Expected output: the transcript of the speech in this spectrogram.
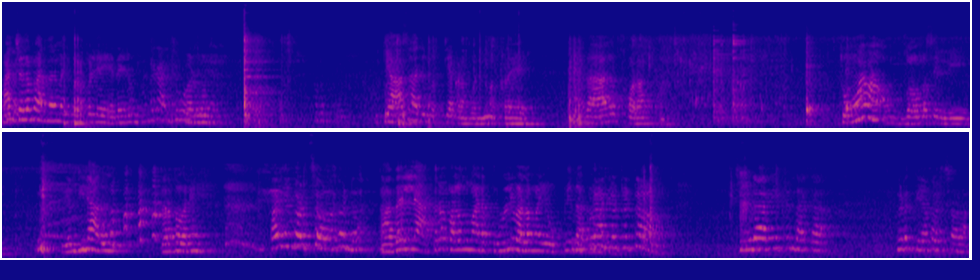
പച്ചവെള്ളം പറഞ്ഞാലും മതി കുഴപ്പമില്ല. ഏതായാലും വെള്ളം ഗ്യാസ് ആദ്യം വൃത്തിയാക്കണം പൊന്നു മക്കളെ. അതാകെ കൊളാക്കണം തോനെ വേണം. തോമസല്ലേ എന്തിനാ അത്? ഇത്ര തോനെ. അതല്ല അത്ര വെള്ളം വേണ്ട. തുള്ളി വെള്ളം മതി ഉപ്പി ഇതാക്കണം ചൂടാറിയിട്ടോ ചൂടാറിയിട്ടുണ്ടാക്ക. ഇങ്ങോട്ട് ഞാൻ തുടച്ചോളാം.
